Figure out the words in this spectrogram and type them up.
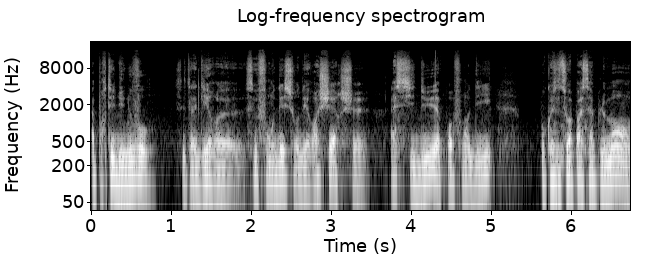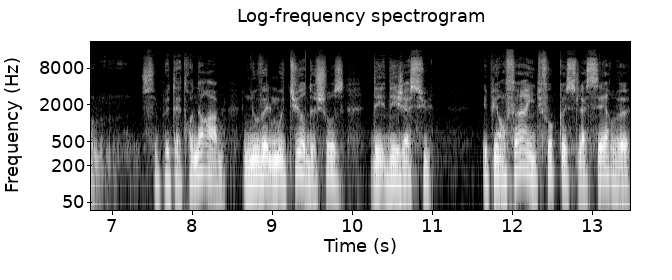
apporter du nouveau, c'est-à-dire euh, se fonder sur des recherches assidues, approfondies, pour que ce ne soit pas simplement, ce peut être honorable, une nouvelle mouture de choses déjà sues. Et puis enfin, il faut que cela serve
